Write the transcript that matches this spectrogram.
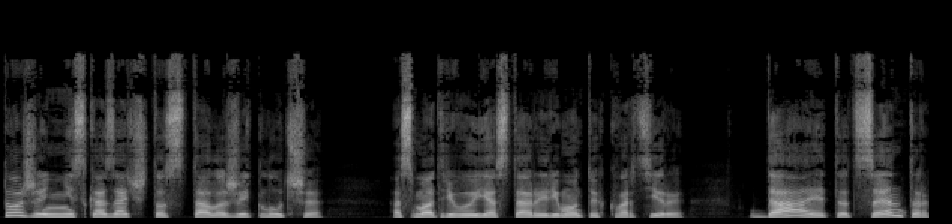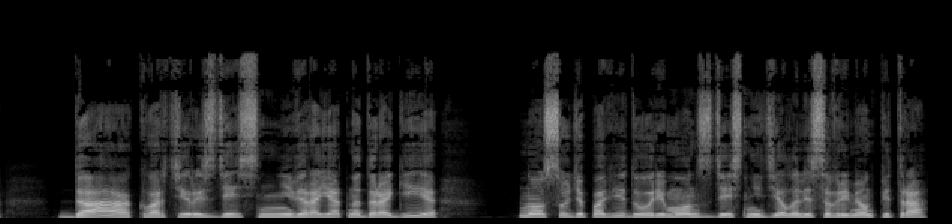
тоже не сказать, что стала жить лучше». Осматриваю я старый ремонт их квартиры. «Да, это центр. Да, квартиры здесь невероятно дорогие, но, судя по виду, ремонт здесь не делали со времен Петра.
